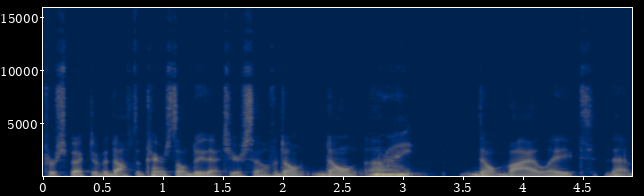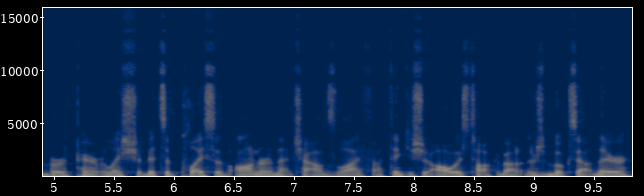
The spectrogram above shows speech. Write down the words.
perspective, adoptive parents don't do that to yourself. Don't don't um, Right. don't violate that birth parent relationship. It's a place of honor in that child's life. I think you should always talk about it. There's books out there.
